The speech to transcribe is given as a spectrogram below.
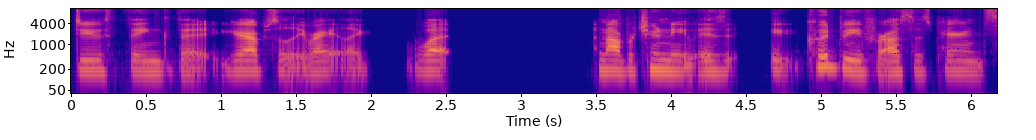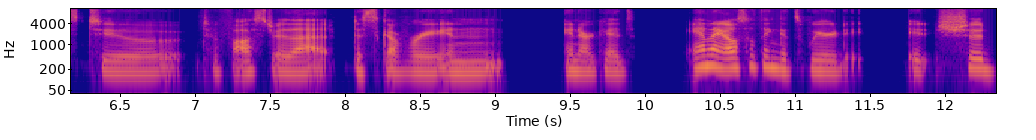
do think that you're absolutely right. Like what an opportunity is it could be for us as parents to to foster that discovery in in our kids. And I also think it's weird. It should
